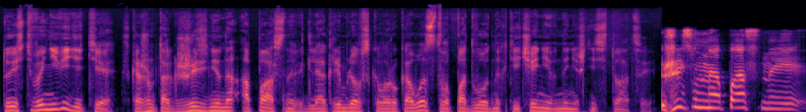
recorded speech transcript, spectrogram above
То есть вы не видите, скажем так, жизненно опасных для кремлевского руководства подводных течений в нынешней ситуации? Жизненно опасные,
